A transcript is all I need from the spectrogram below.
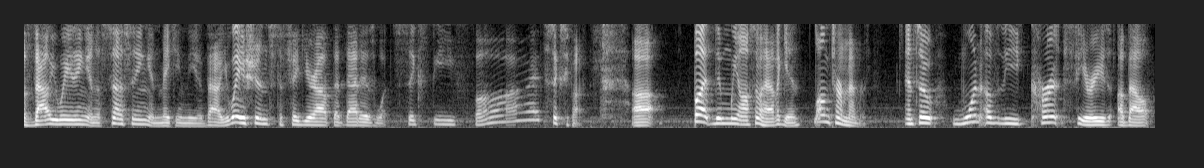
evaluating and assessing and making the evaluations to figure out that that is what 65 65 uh, but then we also have again long-term memory. And so one of the current theories about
